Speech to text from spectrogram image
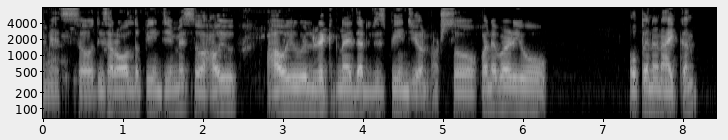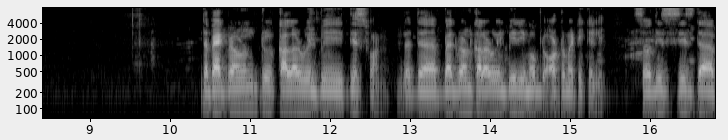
image so these are all the png image so how you how you will recognize that it is png or not. So whenever you open an icon the background color will be this one. The, the background color will be removed automatically. So this is the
